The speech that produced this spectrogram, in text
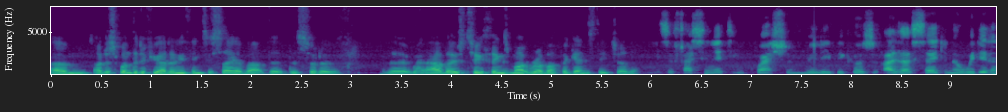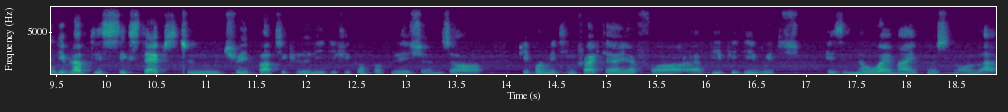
um, I just wondered if you had anything to say about the, the sort of the, how those two things might rub up against each other. It's a fascinating question, really, because as I said, you know, we didn't develop these six steps to treat particularly difficult populations or people meeting criteria for uh, BPD, which is in no way my personal uh,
